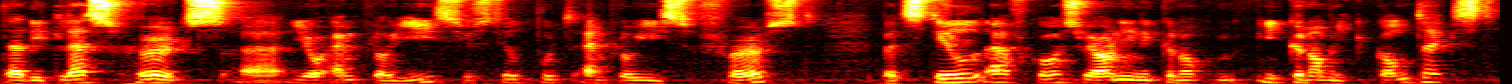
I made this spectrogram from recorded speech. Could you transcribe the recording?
that it less hurts uh, your employees. You still put employees first, but still, of course, we are in an economic context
